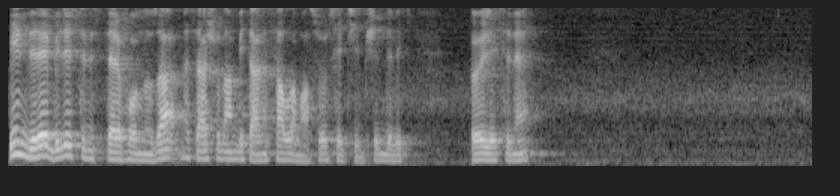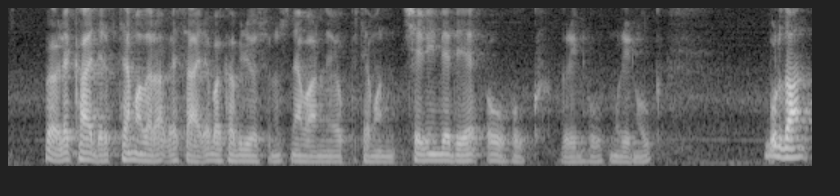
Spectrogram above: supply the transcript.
indirebilirsiniz telefonunuza. Mesela şuradan bir tane sallamasyon seçeyim şimdilik. Öylesine böyle kaydırıp temalara vesaire bakabiliyorsunuz. Ne var ne yok bu temanın içeriğinde diye. Oh Hulk, Green Hulk, Green Hulk. Buradan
